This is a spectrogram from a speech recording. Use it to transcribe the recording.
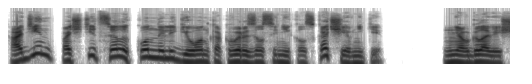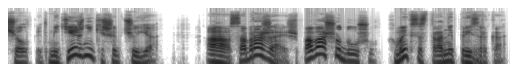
Один — почти целый конный легион, как выразился Николс, кочевники. У меня в голове щелкает. Мятежники, шепчу я. Ага, соображаешь. По вашу душу. Хмык со стороны призрака.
